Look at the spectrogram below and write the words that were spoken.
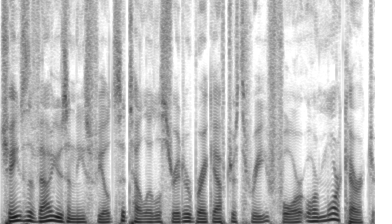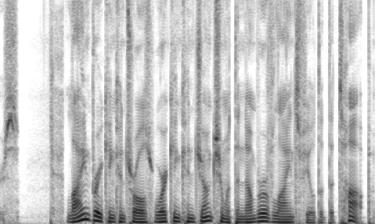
change the values in these fields to tell Illustrator break after three, four, or more characters. Line breaking controls work in conjunction with the number of lines field at the top.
